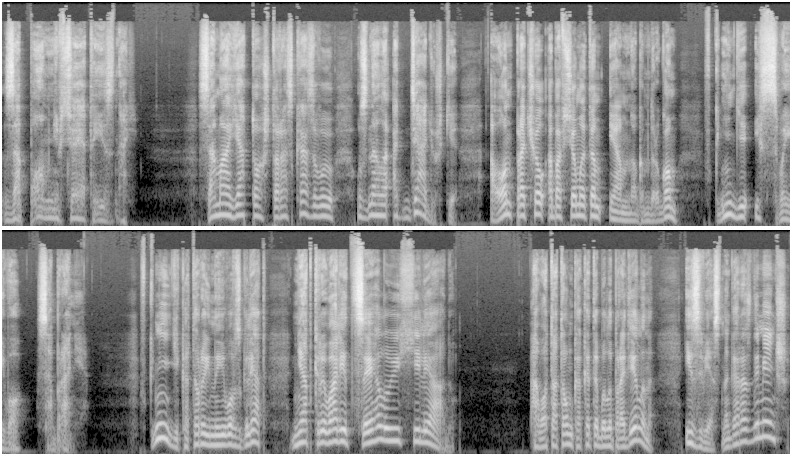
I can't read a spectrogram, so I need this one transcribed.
запомни все это и знай. Сама я то, что рассказываю, узнала от дядюшки, а он прочел обо всем этом и о многом другом в книге из своего собрания. В книге, которые, на его взгляд, не открывали целую хилиаду. А вот о том, как это было проделано, известно гораздо меньше.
